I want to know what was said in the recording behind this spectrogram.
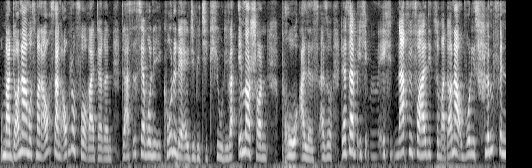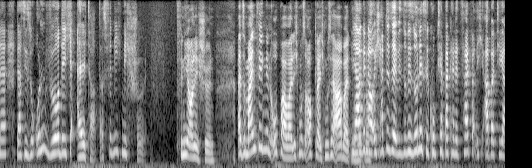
Und Madonna, muss man auch sagen, auch eine Vorreiterin. Das ist ja wohl eine Ikone der LGBTQ. Die war immer schon pro alles. Also deshalb, ich, ich nach wie vor halte ich zu Madonna, obwohl ich es schlimm finde, dass sie so unwürdig altert. Das finde ich nicht schön. Finde ich auch nicht schön. Also meinetwegen den Opa, weil ich muss auch gleich, ich muss ja arbeiten. Ja, genau. noch. Ich hatte sowieso nichts geguckt. Ich habe ja keine Zeit, weil ich arbeite ja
